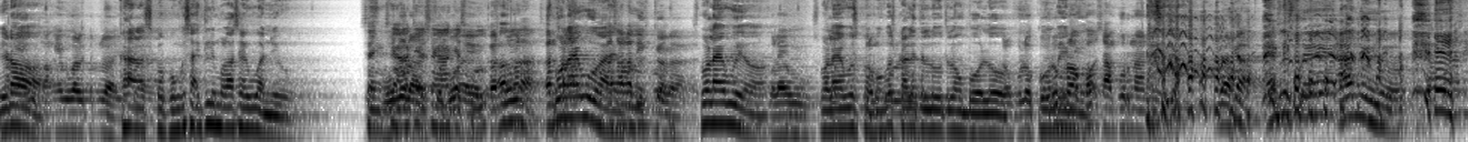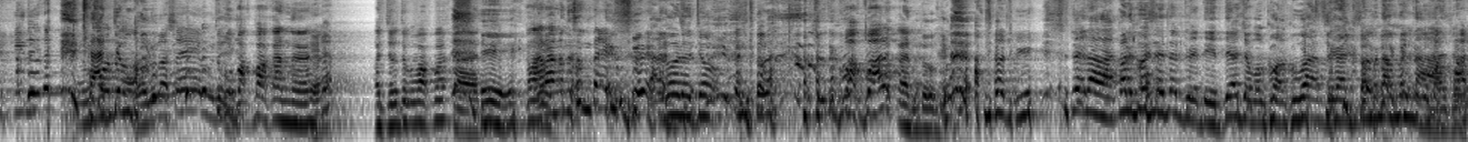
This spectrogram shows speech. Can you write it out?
Piro? Lah. Kal sego bungkus saiki 15.000-an yo. Sing sing akeh sing akeh sepuluh, eh, sepuluh. kan- Oh kan- lah. kan 10.000 kan? Lah. 10.000 yo. 10.000. 10.000 sego bungkus kali telu 30. Kalau guru rokok sampurna nih. Enggak, terus anu yo. Kacau. Bolu lah sewu. Tuku pak-pakan ya. Aja tuku pak-pakan. Eh. Larangan tuh sentek gue. Gak ngono, Cuk. Tuku pak-pakan tuh. Jadi, nek lah, kalau gue saya duit itu aja mau gua-gua dengan semena-mena aja.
